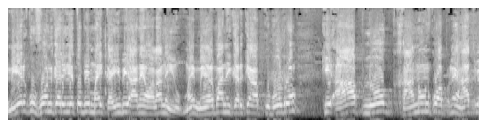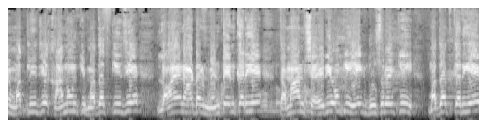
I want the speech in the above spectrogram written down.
मेरे को फ़ोन करेंगे तो भी मैं कहीं भी आने वाला नहीं हूँ। मैं मेहरबानी करके आपको बोल रहा हूँ कि आप लोग कानून को अपने हाथ में मत लीजिए, कानून की मदद कीजिए लॉ एंड ऑर्डर मेंटेन करिए, तमाम शहरियों की एक दूसरे की मदद करिए।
